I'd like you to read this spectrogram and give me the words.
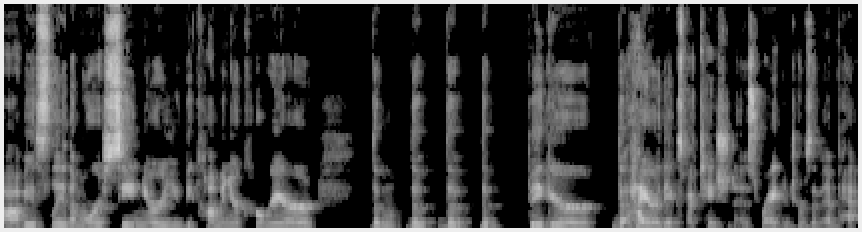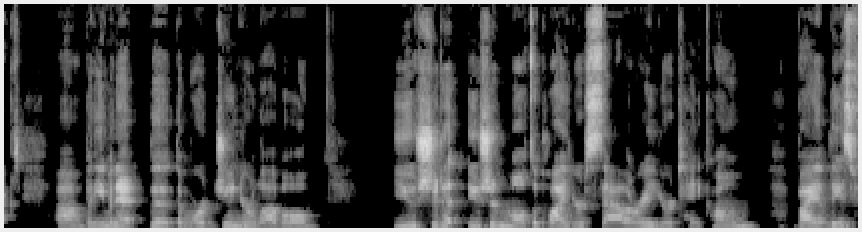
obviously, the more senior you become in your career, the the the the bigger the higher the expectation is right in terms of impact uh, but even at the the more junior level you should you should multiply your salary your take home by at least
